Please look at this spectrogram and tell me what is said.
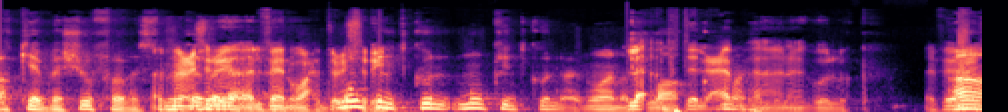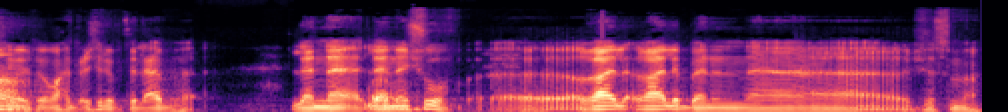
أوكي بشوفها بس 2020 ممكن 2021 تكون ممكن تكون عنوان لا. بتلعبها أنا أقول لك. 2020 آه. 2021 بتلعبها. لأن لأن شوف آه، غال- غالبا آه، شو اسمه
